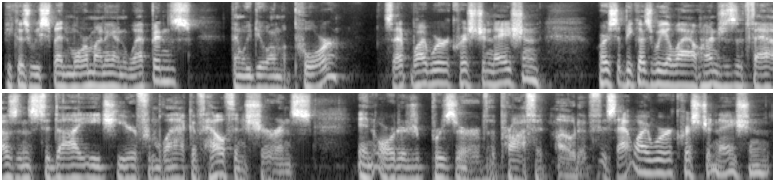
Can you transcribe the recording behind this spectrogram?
Because we spend more money on weapons than we do on the poor? Is that why we're a Christian nation? Or is it because we allow hundreds of thousands to die each year from lack of health insurance in order to preserve the profit motive? Is that why we're a Christian nation?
